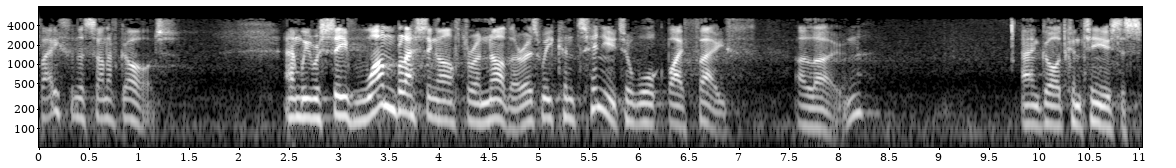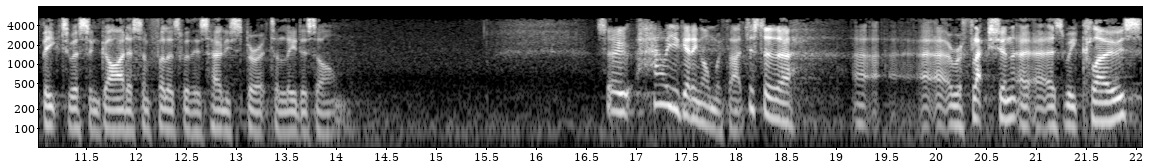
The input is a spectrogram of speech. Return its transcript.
faith in the Son of God. And we receive one blessing after another as we continue to walk by faith alone. And God continues to speak to us and guide us and fill us with His Holy Spirit to lead us on. So, how are you getting on with that? Just as a, a, a reflection as we close.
